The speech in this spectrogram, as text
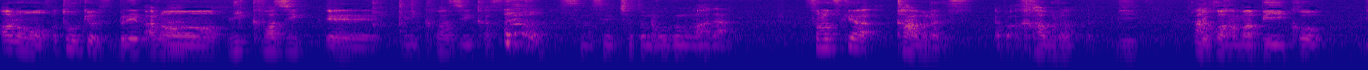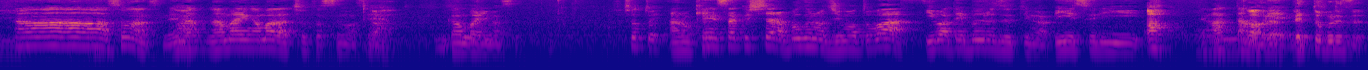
あの東京ですブレイブあのニック・ファジえー、ニック・ファジカスすいませんちょっと僕もまだその次は川村ですやっぱ川村 B あ横浜 B コ B ああそうなんですね、はい。な名前がまだちょっとすみません。あ頑張ります。ちょっとあの検索したら僕の地元は岩手ブルズっていうのが B3 ああったので。レッドブルーズ。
